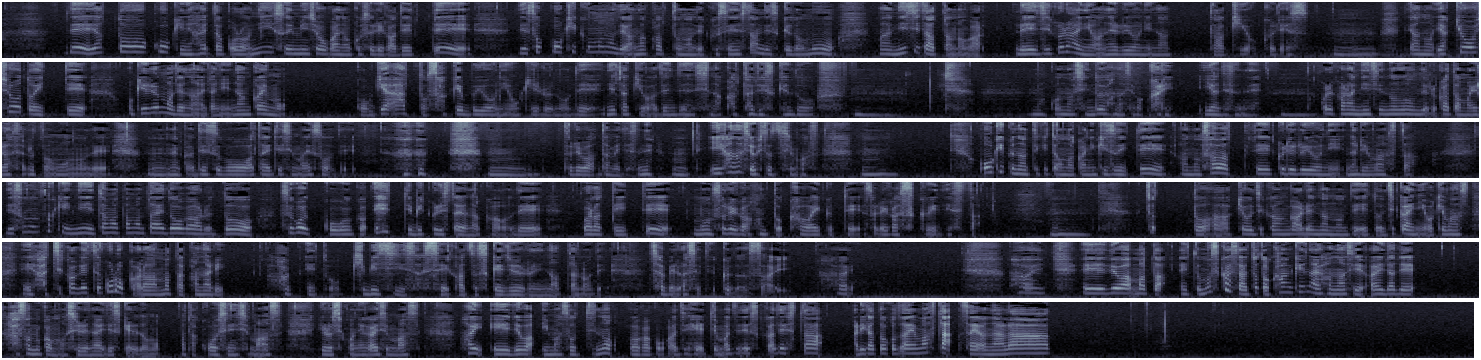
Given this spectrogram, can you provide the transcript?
でやっと後期に入った頃に睡眠障害の薬が出てでそこを聞くものではなかったので苦戦したんですけども、まあ、2時だったのが0時ぐらいには寝るようになった記憶です。うん、であの夜狂症といって起きるまでの間に何回もこうギャーッと叫ぶように起きるので寝た気は全然しなかったですけど、うん。まあ、こんなしんどい話ばっかり。嫌ですね、うん、これから妊娠望んでる方もいらっしゃると思うので、うん、なんか絶望を与えてしまいそうで、うん、それはダメですね。うん。いい話を一つします。うん。大きくなってきたお腹に気づいて、あの、触ってくれるようになりました。で、その時にたまたま帯同があると、すごいこう、なんか、えってびっくりしたような顔で笑っていて、もうそれが本当可愛くて、それが救いでした。うん。とは今日時間があれなので、えっと、次回に分けます。えー、8ヶ月頃からまたかなりは、えーと、厳しい生活スケジュールになったので喋らせてください。はい。はい、えー、ではまた、えーと、もしかしたらちょっと関係ない話間で挟むかもしれないですけれどもまた更新します。よろしくお願いします。はい、えー、では今そっちの我が子が自閉ってマジですか？でした。ありがとうございました。さようなら。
